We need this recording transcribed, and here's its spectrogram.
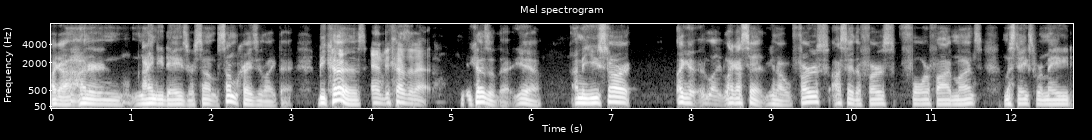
like 190 days or something, something crazy like that. Because and because of that because of that yeah i mean you start like uh, like like i said you know first i say the first four or five months mistakes were made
